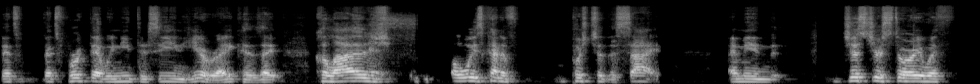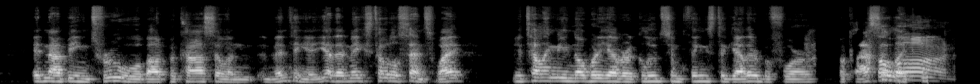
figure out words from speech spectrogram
that's that's work that we need to see and hear right? Because i collage yes. always kind of pushed to the side. I mean, just your story with it not being true about Picasso and inventing it, yeah, that makes total sense. Why you're telling me nobody ever glued some things together before Picasso? Come like, on.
